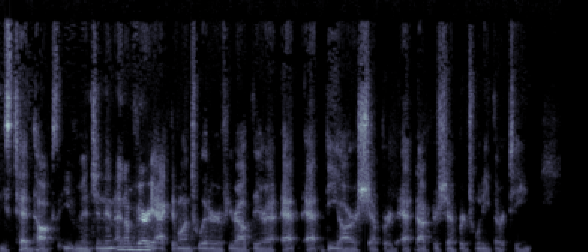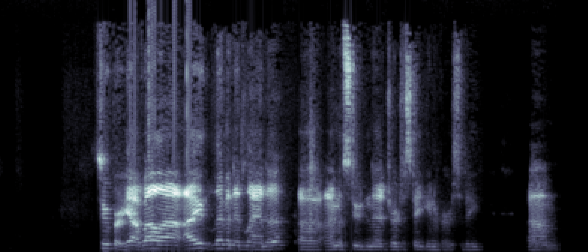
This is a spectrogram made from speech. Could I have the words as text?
these TED Talks that you've mentioned. And, and I'm very active on Twitter if you're out there at, at, at Dr. Shepherd, at Dr. Shepherd 2013. Super. Yeah. Well, uh, I live in Atlanta. Uh, I'm a student at Georgia State University, um,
